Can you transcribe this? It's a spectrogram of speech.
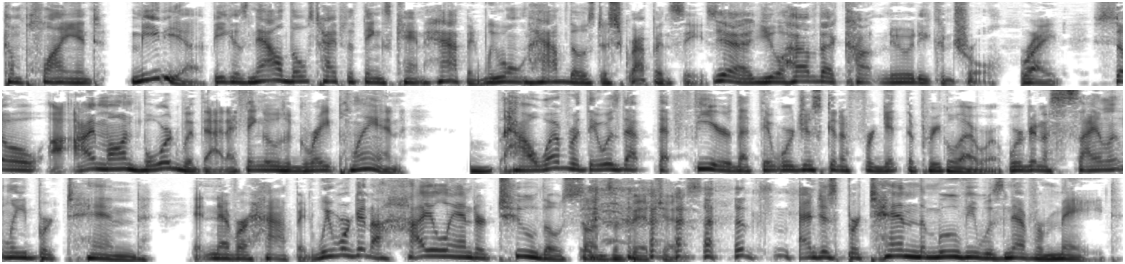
compliant media because now those types of things can't happen. We won't have those discrepancies. Yeah, you'll have that continuity control. Right. So I'm on board with that. I think it was a great plan. However, there was that that fear that they were just going to forget the prequel era. We're going to silently pretend it never happened. We were going to Highlander 2 those sons of bitches and just pretend the movie was never made.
